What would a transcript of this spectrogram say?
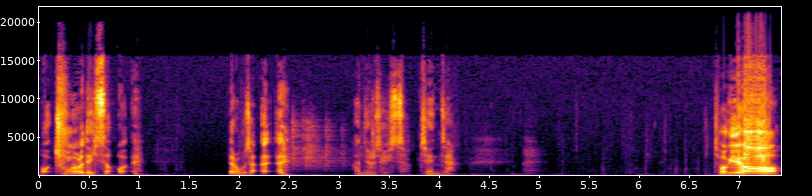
어, 추가로 돼 있어. 어, 에. 열어보자. 에, 에. 안 열어져 있어. 젠장. 저기요.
